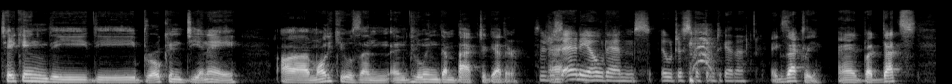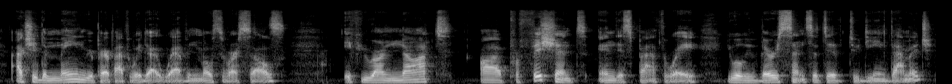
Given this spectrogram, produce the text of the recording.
taking the the broken DNA uh, molecules and, and gluing them back together. So, just any old ends, it'll just stick them together. Exactly. And but that's actually the main repair pathway that we have in most of our cells. If you are not uh, proficient in this pathway, you will be very sensitive to DNA damage,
